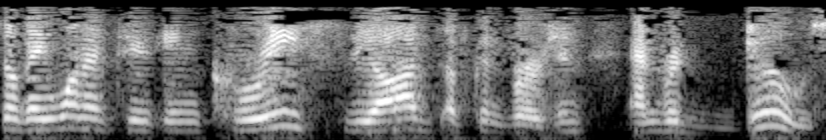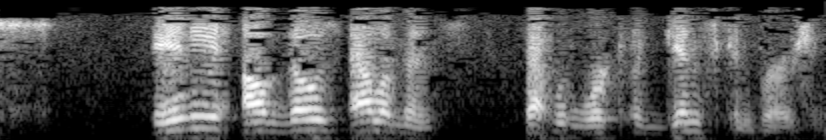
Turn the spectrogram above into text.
So they wanted to increase the odds of conversion and reduce any of those elements that would work against conversion.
